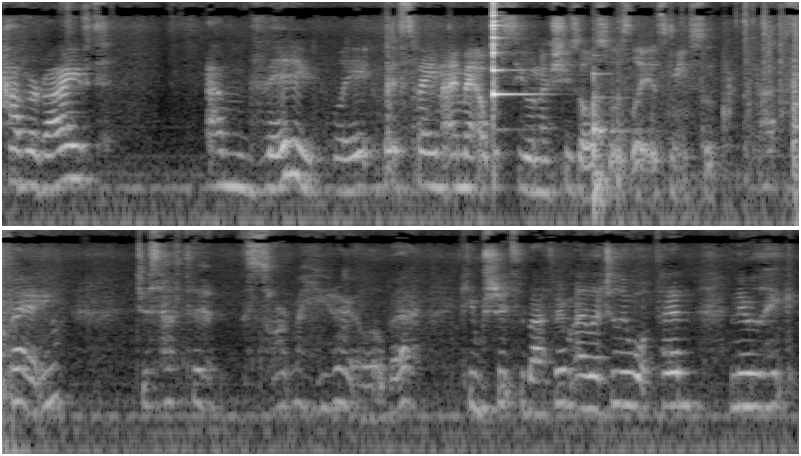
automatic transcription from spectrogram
Have arrived. I'm very late, but it's fine. I met up with Fiona. She's also as late as me, so that's fine. Just have to sort my hair out a little bit. Came straight to the bathroom. I literally walked in and they were like,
